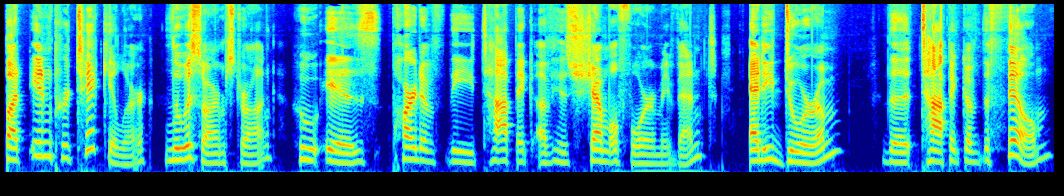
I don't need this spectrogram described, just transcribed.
but in particular, Louis Armstrong, who is part of the topic of his Schemel Forum event, Eddie Durham, the topic of the film,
